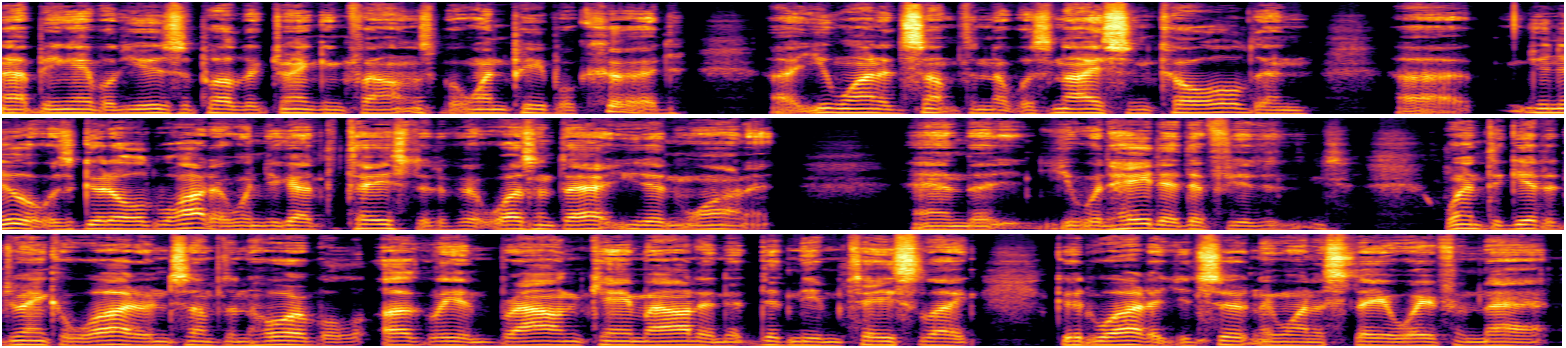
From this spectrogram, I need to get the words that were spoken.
not being able to use the public drinking fountains. But when people could, uh, you wanted something that was nice and cold and, uh, you knew it was good old water when you got to taste it. If it wasn't that, you didn't want it. And uh, you would hate it if you went to get a drink of water and something horrible, ugly and brown came out and it didn't even taste like good water, you'd certainly want to stay away from that.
